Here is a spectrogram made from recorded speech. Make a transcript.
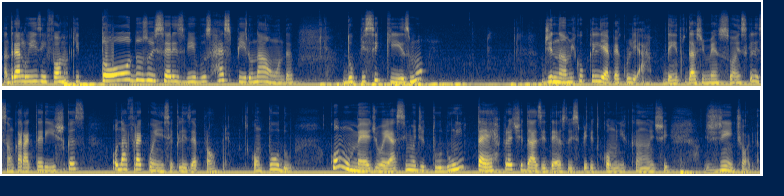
André Luiz informa que todos os seres vivos respiram na onda do psiquismo dinâmico que lhe é peculiar, dentro das dimensões que lhe são características ou na frequência que lhes é própria. Contudo, como o médium é, acima de tudo, um intérprete das ideias do espírito comunicante, gente, olha,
